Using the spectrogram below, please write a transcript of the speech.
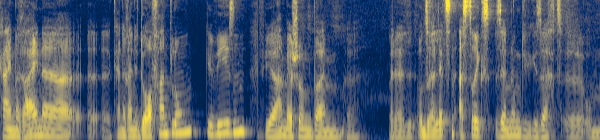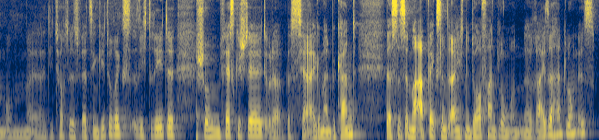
kein reine, äh, keine reine Dorfhandlung gewesen. Wir haben ja schon beim, äh, bei der, unserer letzten Asterix-Sendung, die wie gesagt äh, um, um äh, die Tochter des Vercingetorix sich drehte, schon festgestellt, oder das ist ja allgemein bekannt, dass es immer abwechselnd eigentlich eine Dorfhandlung und eine Reisehandlung ist.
